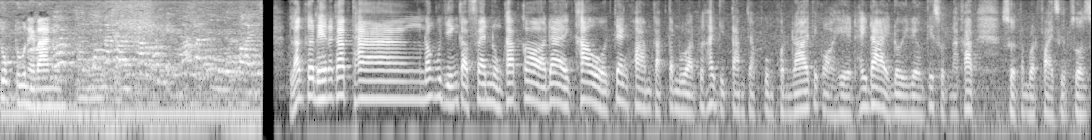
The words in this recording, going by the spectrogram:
ทุกตู้ในบ้านครับอ๋อครับ หลังเกิดเหตุนะครับทางน้องผู้หญิงกับแฟนหนุ่มครับก็ได้เข้าแจ้งความกับตำรวจเพื่อให้ติดตามจับกลุ่มคนร้ายที่ก่อเหตุให้ได้โดยเร็วที่สุดนะครับ ส่วนตำรวจฝ่ายสืบสวนส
